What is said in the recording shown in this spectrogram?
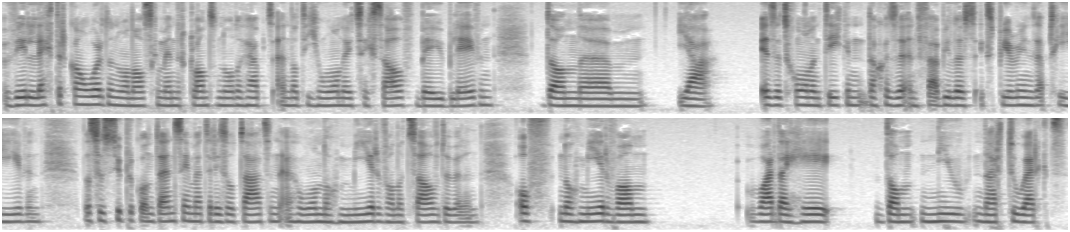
veel lichter kan worden, want als je minder klanten nodig hebt en dat die gewoon uit zichzelf bij je blijven, dan um, ja, is het gewoon een teken dat je ze een fabulous experience hebt gegeven. Dat ze super content zijn met de resultaten en gewoon nog meer van hetzelfde willen. Of nog meer van waar dat hij dan nieuw naartoe werkt.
